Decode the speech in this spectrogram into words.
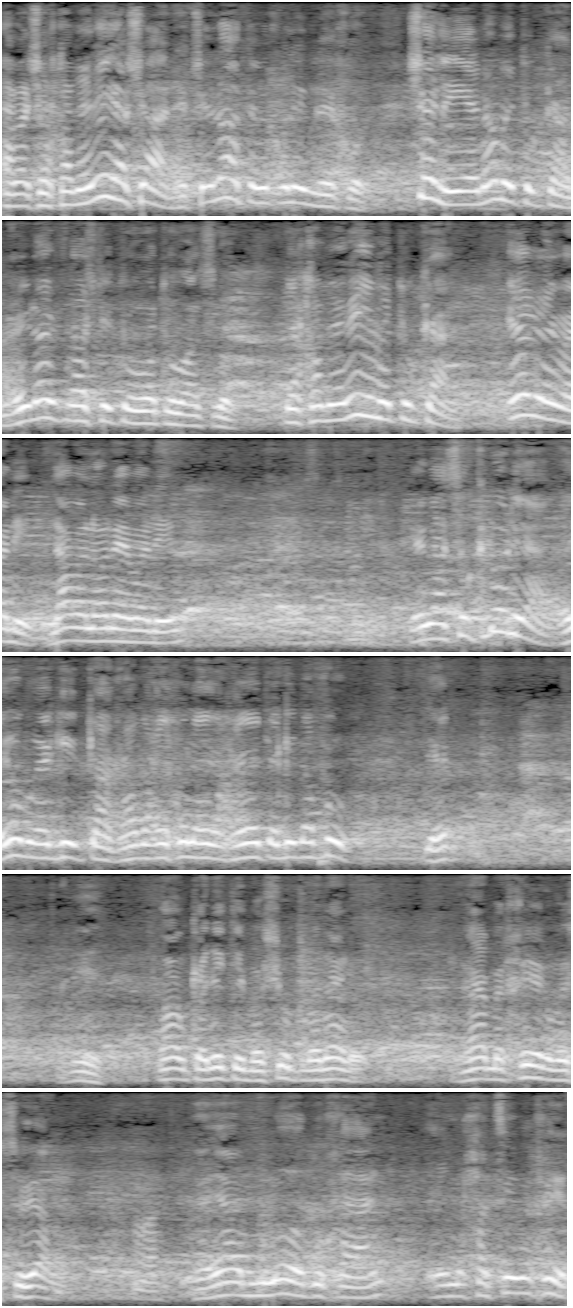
אבל של חברי ישן, את שלו אתם יכולים לאכול. שלי אינו מתוקן, אני לא הפרשתי תבואות ומעשרות. לחברי מתוקן, אין נאמנים. למה לא נאמנים? הם יעשו קנוניה, היום הוא יגיד ככה, ויכול אחרת יגיד הפוך. כן? אני פעם קניתי בשוק בננות. היה מחיר מסוים. היה מולו דוכן עם חצי מחיר.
